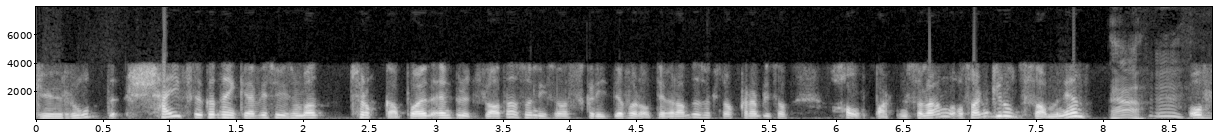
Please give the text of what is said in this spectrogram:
grodd skeivt. Du kan tenke deg hvis vi liksom har tråkka på en, en bruddflate som liksom har sklidd i forhold til hverandre, så knokkelen den blitt sånn halvparten så lang, og så har den grodd sammen igjen. Ja. Og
